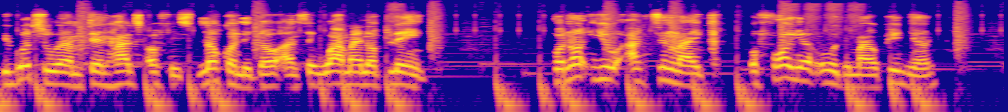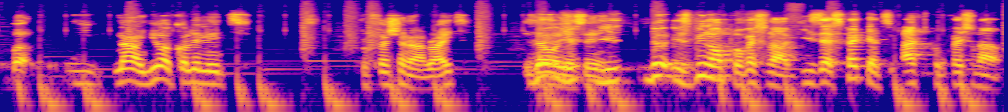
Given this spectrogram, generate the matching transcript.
you go to um, Ten Hag's office, knock on the door, and say, "Why am I not playing?" But not you acting like a four-year-old, in my opinion. But now you are calling it professional, right? Is that No, what you're saying? he- no, he's been unprofessional. He's expected to act professional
